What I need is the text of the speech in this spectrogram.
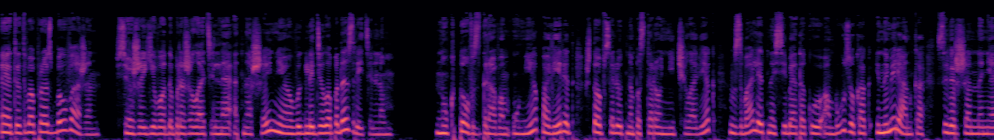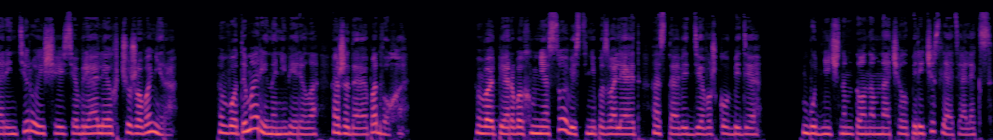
Этот вопрос был важен. Все же его доброжелательное отношение выглядело подозрительным. Ну кто в здравом уме поверит, что абсолютно посторонний человек взвалит на себя такую обузу, как иномерянка, совершенно не ориентирующаяся в реалиях чужого мира? Вот и Марина не верила, ожидая подвоха. «Во-первых, мне совесть не позволяет оставить девушку в беде. — будничным тоном начал перечислять Алекс.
